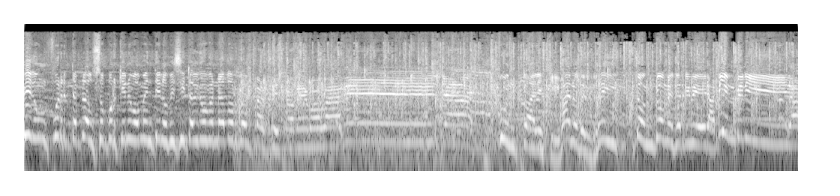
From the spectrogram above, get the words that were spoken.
Pido un fuerte aplauso porque nuevamente nos visita el gobernador don Francisco de Bobadilla, junto al escribano del rey, don Gómez de Rivera. ¡Bienvenida!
